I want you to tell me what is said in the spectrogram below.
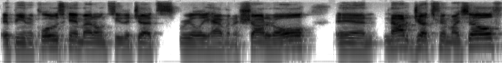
it being a close game. I don't see the Jets really having a shot at all. And not a Jets fan myself.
